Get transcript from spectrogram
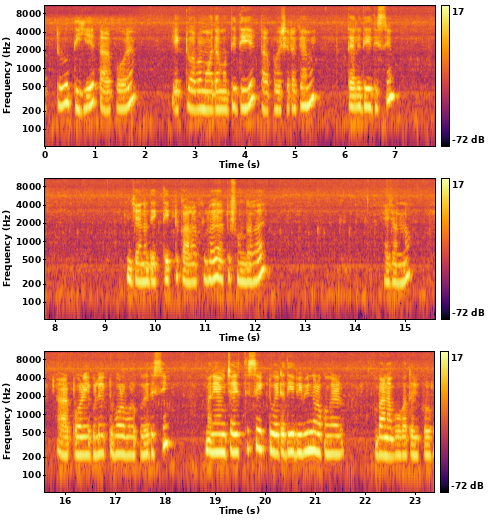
একটু দিয়ে তারপরে একটু আবার ময়দার মধ্যে দিয়ে তারপরে সেটাকে আমি তেলে দিয়ে দিচ্ছি। যেন দেখতে একটু কালারফুল হয় আর একটু সুন্দর হয়। এই জন্য আর পরে এগুলো একটু বড় বড় করে দিচ্ছি। মানে আমি চাইতেছি একটু এটা দিয়ে বিভিন্ন রকমের বানাবো বা তৈরি করব।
